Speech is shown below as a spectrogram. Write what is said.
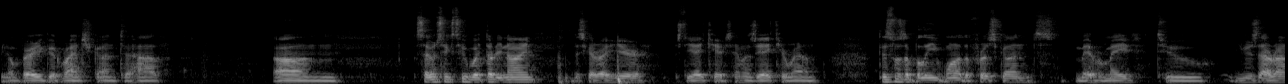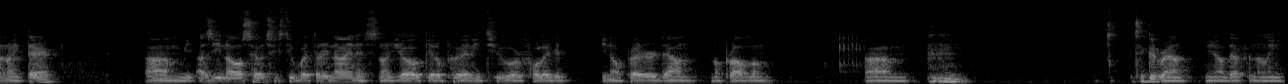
you know, very good ranch gun to have. Um, 762 by 39. This guy right here is the AK, same as the AK round. This was, I believe, one of the first guns ever made to use that round right there. Um, as you know, 762 by 39 is no joke. It'll put any two or four-legged, you know, predator down, no problem. Um, it's a good round, you know, definitely.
